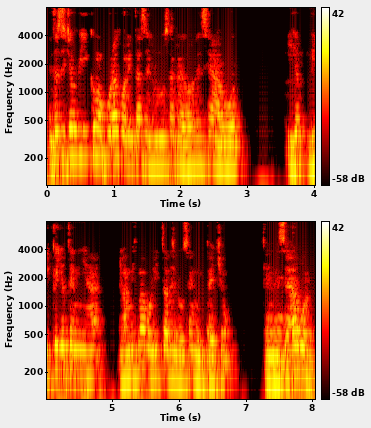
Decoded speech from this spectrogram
Entonces yo vi como puras bolitas de luz alrededor de ese árbol y yo vi que yo tenía la misma bolita de luz en mi pecho que en ese árbol.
